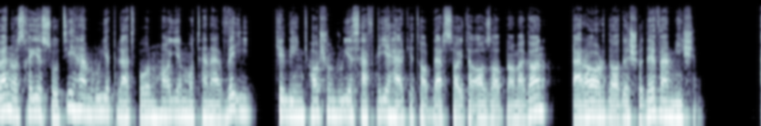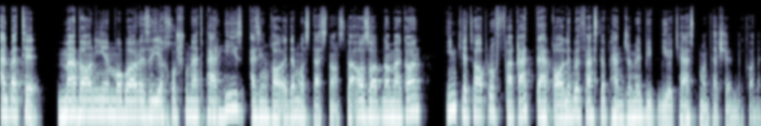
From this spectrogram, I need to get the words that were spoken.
و نسخه صوتی هم روی پلتفرم های متنوعی که لینک هاشون روی صفحه هر کتاب در سایت آزادنامگان قرار داده شده و میشه. البته مبانی مبارزه خشونت پرهیز از این قاعده مستثناست و آزادنامگان این کتاب رو فقط در قالب فصل پنجم بیبلیوکست منتشر می‌کنه.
